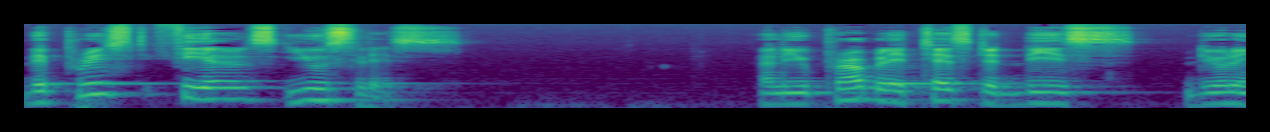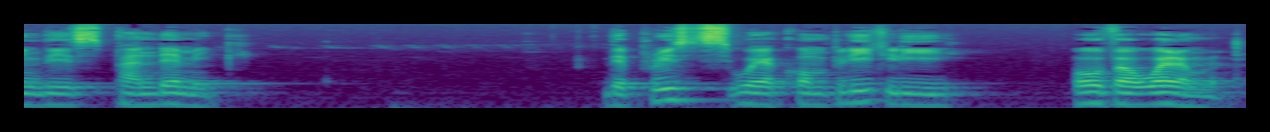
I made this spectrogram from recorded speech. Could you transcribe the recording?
the priest feels useless. And you probably tested this during this pandemic. The priests were completely overwhelmed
